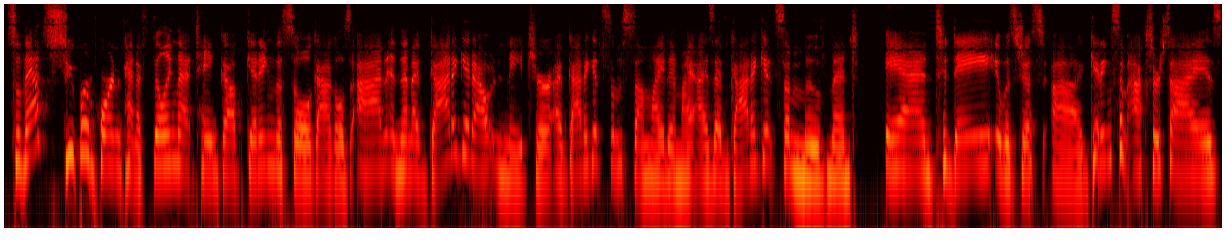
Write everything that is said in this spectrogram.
So that's super important, kind of filling that tank up, getting the soul goggles on. And then I've got to get out in nature. I've got to get some sunlight in my eyes. I've got to get some movement. And today it was just uh, getting some exercise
